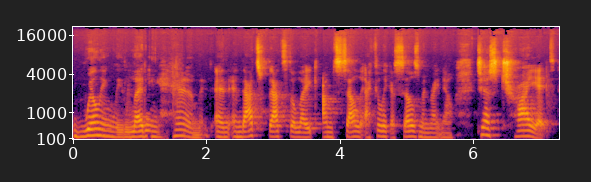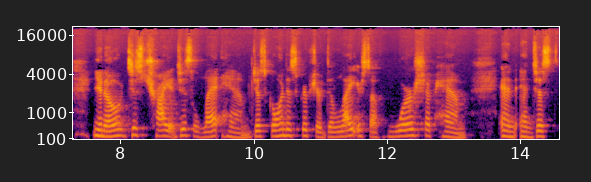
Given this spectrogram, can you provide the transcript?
willingly mm-hmm. letting him and and that's that's the like i'm selling i feel like a salesman right now just try it you know just try it just let him just go into scripture delight yourself worship him and and just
